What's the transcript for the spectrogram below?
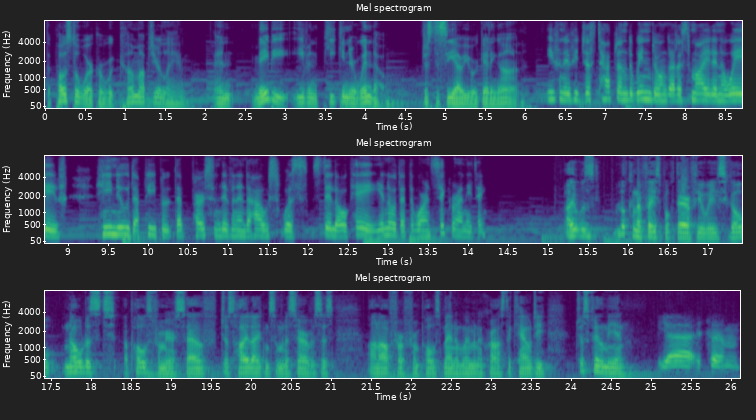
the postal worker would come up to your lane and maybe even peek in your window just to see how you were getting on. Even if he just tapped on the window and got a smile and a wave, he knew that people, that person living in the house was still okay, you know, that they weren't sick or anything. I was looking at Facebook there a few weeks ago, noticed a post from yourself just highlighting some of the services on offer from postmen and women across the county. Just fill me in. Yeah, it's um.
